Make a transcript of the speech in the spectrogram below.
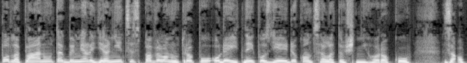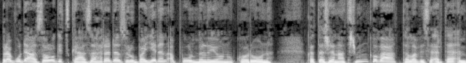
podle plánu, tak by měli dělníci z pavilonu Tropu odejít nejpozději do konce letošního roku. Za opravu dá zoologická zahrada zhruba 1,5 milionu korun. Kateřina Třmínková, televize RTM+.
